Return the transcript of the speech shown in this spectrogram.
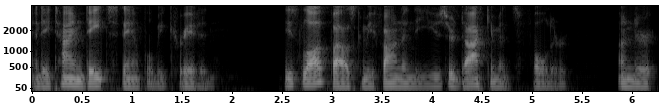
and a time date stamp will be created. These log files can be found in the user documents folder under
